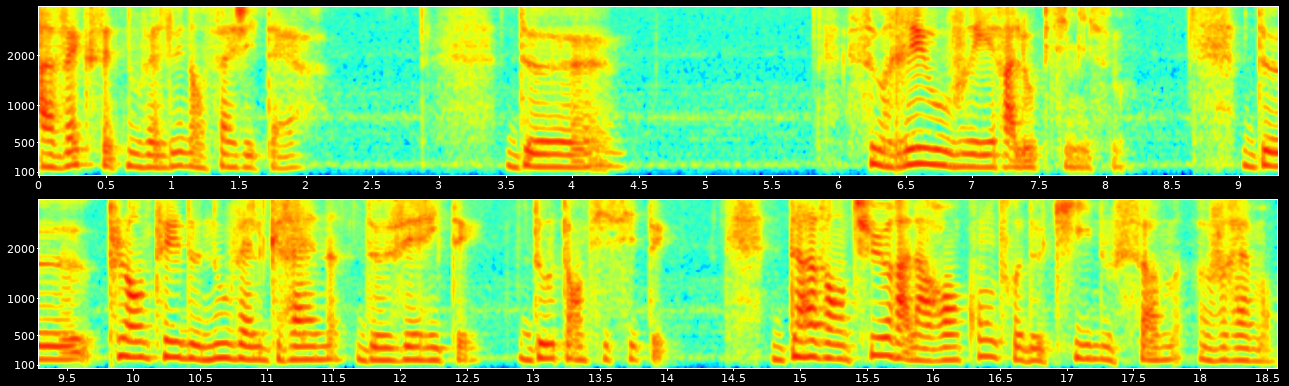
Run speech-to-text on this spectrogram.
avec cette nouvelle lune en Sagittaire de se réouvrir à l'optimisme, de planter de nouvelles graines de vérité, d'authenticité d'aventure à la rencontre de qui nous sommes vraiment.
